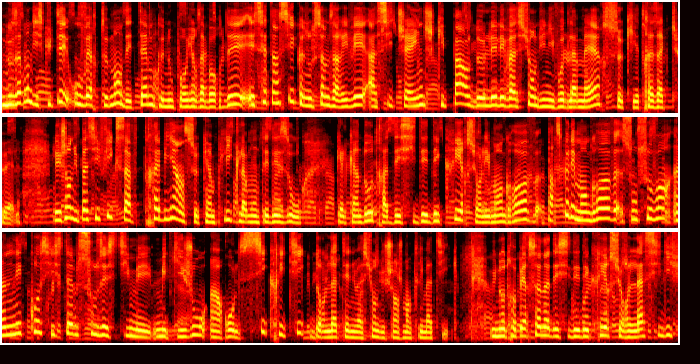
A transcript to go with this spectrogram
Nous avons discuté ouvertement des thèmes que nous pourrions aborder et c'est ainsi que nous sommes arrivés à Sea Change qui parle de l'élévation du niveau de la mer, ce qui est très actuel. Les gens du Pacifique savent très bien ce qu'implique la montée des eaux. Quelqu'un d'autre autre a décidé d'écrire sur les mangroves parce que les mangroves sont souvent un écosystème sous-estimé, mais qui joue un rôle si critique dans l'atténuation du changement climatique. Une autre personne a décidé d'écrire sur l'acidification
